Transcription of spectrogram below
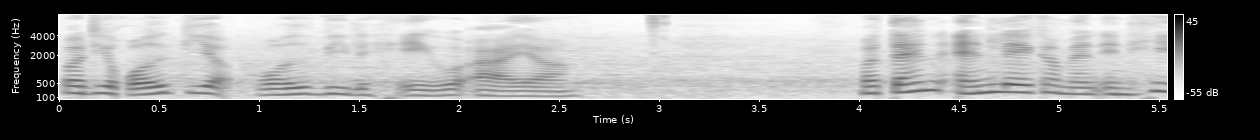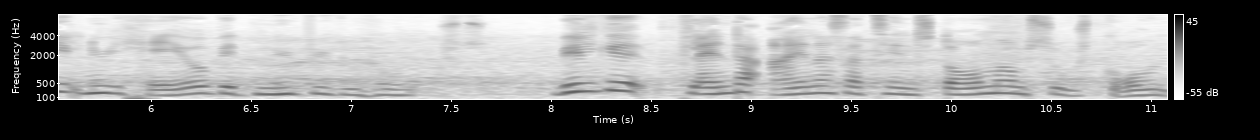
hvor de rådgiver rådvilde haveejere. Hvordan anlægger man en helt ny have ved et nybygget hus? Hvilke planter egner sig til en stormomsust grund?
